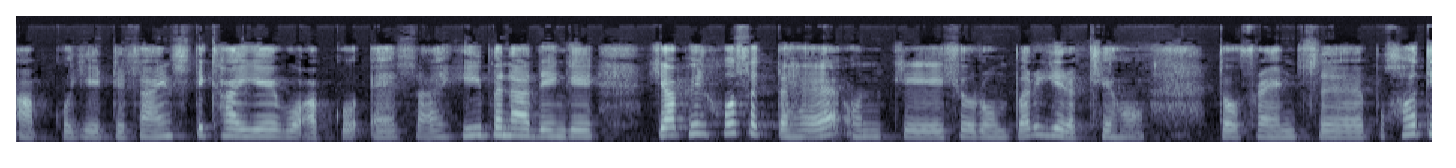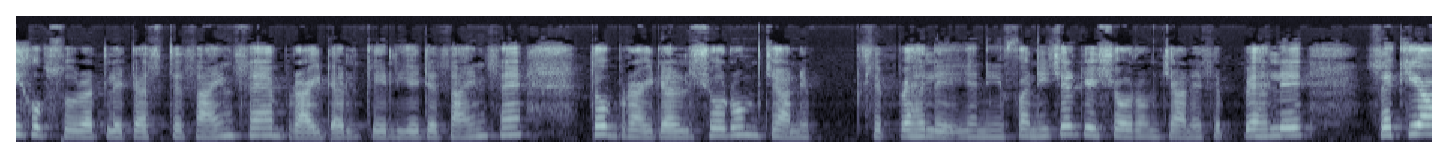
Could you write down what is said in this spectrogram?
आपको ये डिज़ाइंस दिखाइए, वो आपको ऐसा ही बना देंगे, या फिर हो सकता है उनके शोरूम पर ये रखे हों। तो फ्रेंड्स बहुत ही खूबसूरत लेटेस्ट डिज़ाइंस हैं ब्राइडल के लिए डिज़ाइंस हैं। तो ब्राइडल शोरूम जाने से पहले, यानी फ़र्नीचर के शोरूम जाने से पहले जकिया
